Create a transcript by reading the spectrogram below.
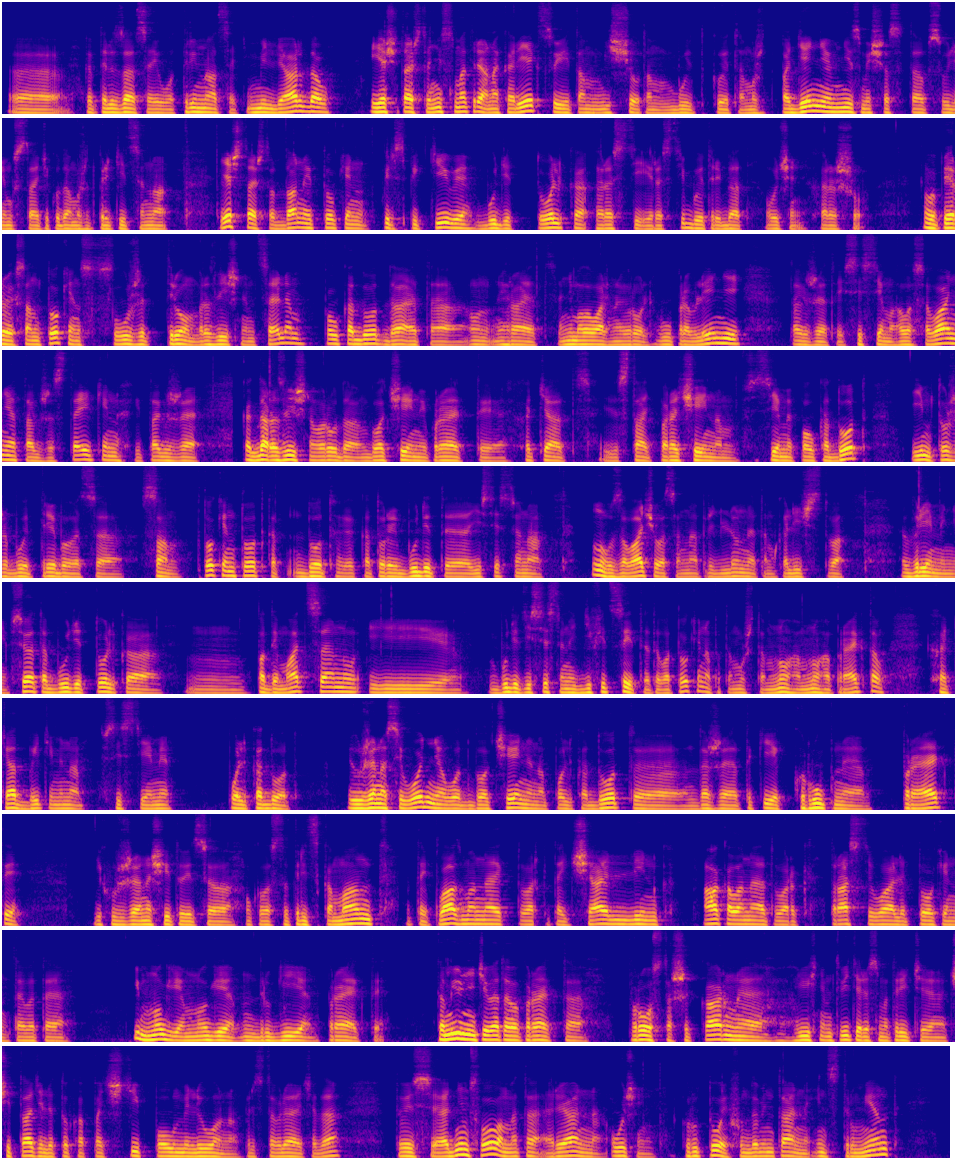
Э, капитализация его 13 миллиардов. И я считаю, что несмотря на коррекцию, и там еще там будет какое-то, может, падение вниз, мы сейчас это обсудим, кстати, куда может прийти цена. Я считаю, что данный токен в перспективе будет только расти. И расти будет, ребят, очень хорошо. Во-первых, сам токен служит трем различным целям Polkadot. Да, это он играет немаловажную роль в управлении, также это система голосования, также стейкинг и также когда различного рода блокчейны проекты хотят стать парачейном в системе Polkadot, им тоже будет требоваться сам токен тот, DOT, который будет, э, естественно, ну, залачиваться на определенное там количество времени. Все это будет только поднимать цену и будет естественный дефицит этого токена, потому что много-много проектов хотят быть именно в системе Polkadot. И уже на сегодня вот блокчейны на Polkadot, э, даже такие крупные проекты, их уже насчитывается около 130 команд. Это и Plasma Network, это и Childlink, Acala Network, Trust Wallet Token, TWT и многие-многие другие проекты. Комьюнити этого проекта просто шикарные. В их твиттере, смотрите, читатели только почти полмиллиона. Представляете, да? То есть, одним словом, это реально очень крутой, фундаментальный инструмент.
